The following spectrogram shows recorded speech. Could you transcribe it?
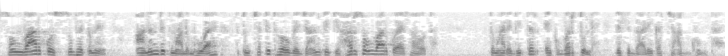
सोमवार को सुबह तुम्हें आनंदित मालूम हुआ है तो तुम चकित होगे जान के कि हर सोमवार को ऐसा होता है। तुम्हारे भीतर एक वर्तुल है, जैसे गाड़ी का चाक घूमता है।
